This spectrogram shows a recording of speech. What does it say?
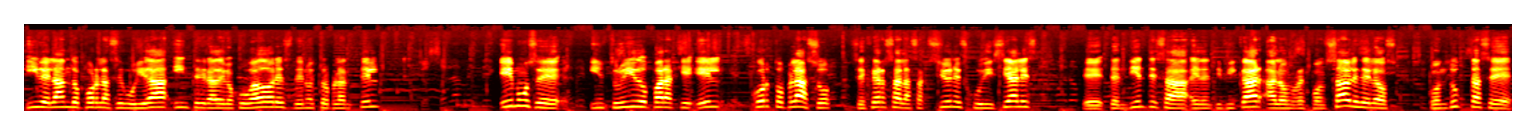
y velando por la seguridad íntegra de los jugadores de nuestro plantel, hemos eh, instruido para que el corto plazo se ejerza las acciones judiciales eh, tendientes a identificar a los responsables de las conductas eh,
